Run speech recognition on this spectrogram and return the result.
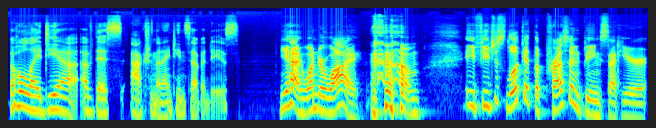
the whole idea of this act in the 1970s. Yeah, I wonder why. um, if you just look at the precedent being set here,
